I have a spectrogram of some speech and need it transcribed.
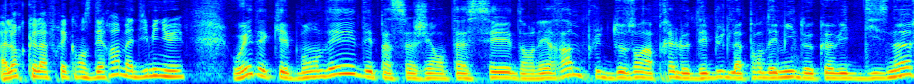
alors que la fréquence des rames a diminué. Oui, des quais bondés, des passagers entassés dans les rames, plus de deux ans après le début de la pandémie de Covid-19,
